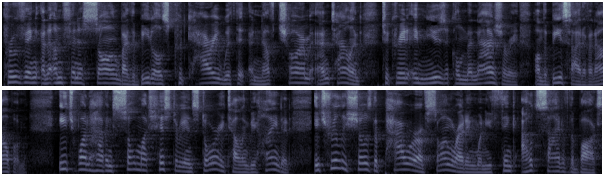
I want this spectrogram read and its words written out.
proving an unfinished song by the Beatles could carry with it enough charm and talent to create a musical menagerie on the B-side of an album. Each one having so much history and storytelling behind it, it truly shows the power of songwriting when you think outside of the box,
